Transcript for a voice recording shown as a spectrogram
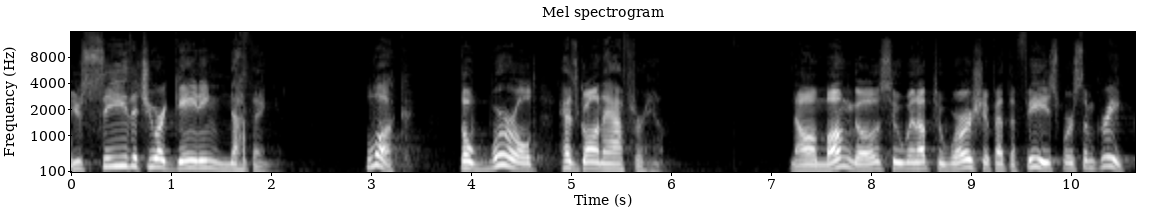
You see that you are gaining nothing. Look, the world has gone after him. Now, among those who went up to worship at the feast were some Greeks.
